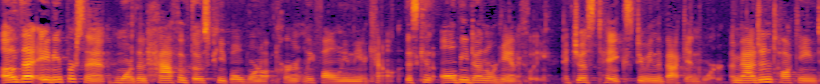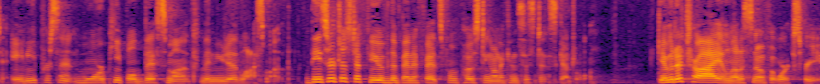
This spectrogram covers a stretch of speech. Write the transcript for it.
Of that 80%, more than half of those people were not currently following the account. This can all be done organically. It just takes doing the back end work. Imagine talking to 80% more people this month than you did last month. These are just a few of the benefits from posting on a consistent schedule. Give it a try and let us know if it works for you.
